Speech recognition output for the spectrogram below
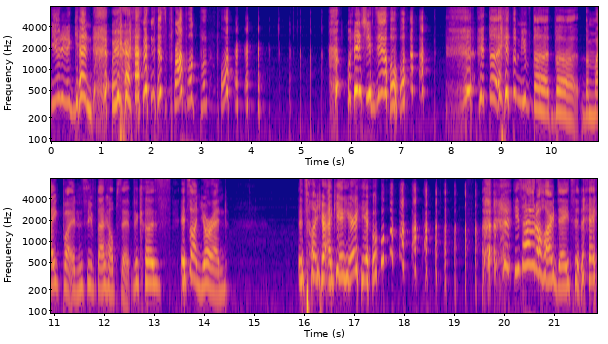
muted again. We were having this problem before. what did you do? hit the hit the mute the the the mic button and see if that helps it because it's on your end. It's on your I can't hear you. He's having a hard day today.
